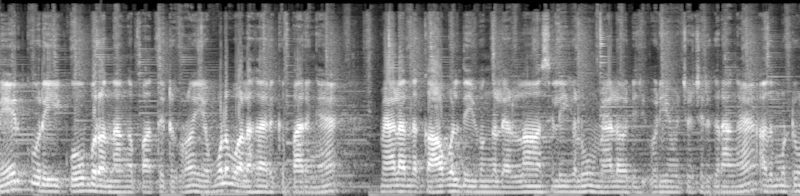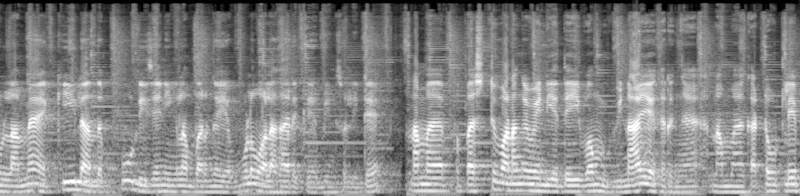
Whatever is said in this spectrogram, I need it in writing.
மேற்கூரை கோபுரம் தாங்க பார்த்துட்டு இருக்கிறோம். எவ்வளவு அழகாக இருக்குது பாருங்கள் மேலே அந்த காவல் தெய்வங்கள் எல்லாம் சிலைகளும் மேலே வடி வடிவமைச்சு வச்சுருக்கிறாங்க. அது மட்டும் இல்லாமல் கீழே அந்த பூ டிசைனிங்லாம் பாருங்கள் எவ்வளோ அழகாக இருக்குது அப்படின்னு சொல்லிட்டு. நம்ம இப்போ ஃபஸ்ட்டு வணங்க வேண்டிய தெய்வம் விநாயகருங்க. நம்ம கட் அவுட்லேயே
